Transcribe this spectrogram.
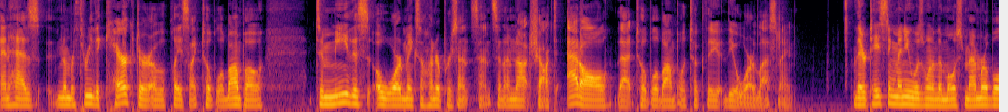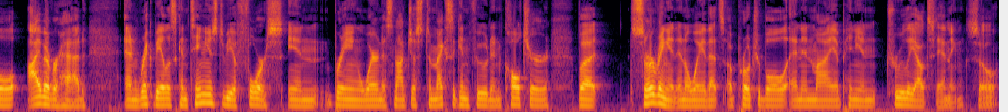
and has number three, the character of a place like Topolobampo, to me, this award makes 100% sense. And I'm not shocked at all that Topolobampo took the, the award last night. Their tasting menu was one of the most memorable I've ever had, and Rick Bayless continues to be a force in bringing awareness not just to Mexican food and culture, but serving it in a way that's approachable and, in my opinion, truly outstanding. So,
